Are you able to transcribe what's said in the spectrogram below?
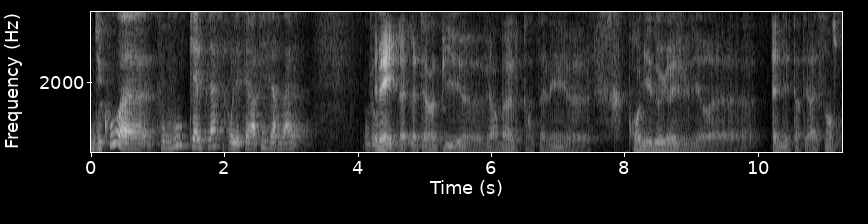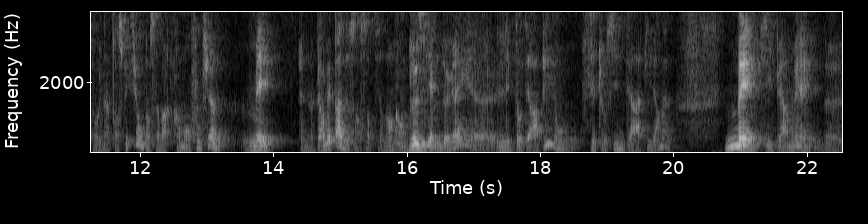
Du coup, euh, pour vous, quelle place pour les thérapies verbales? Eh la, thérapie euh, verbale, quand elle est euh, premier degré, je vais dire, elle est intéressante pour une introspection, pour savoir comment on fonctionne. Mais elle ne permet pas de s'en sortir. Donc en deuxième degré, euh, l'hypnothérapie, c'est aussi une thérapie verbale, mais qui permet euh,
